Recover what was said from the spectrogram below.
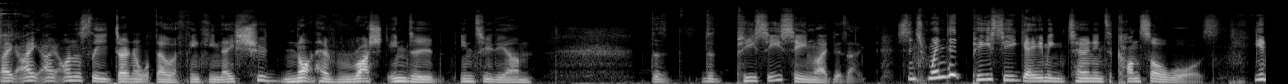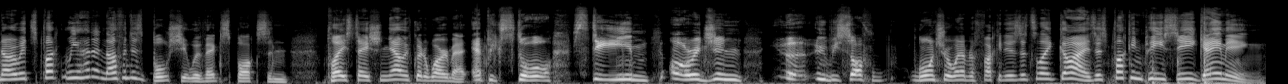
like I, I honestly don't know what they were thinking. They should not have rushed into into the um the the PC scene like this. Since when did PC gaming turn into console wars? You know, it's fuck. We had enough of this bullshit with Xbox and PlayStation. Now we've got to worry about Epic Store, Steam, Origin, uh, Ubisoft launcher, or whatever the fuck it is. It's like, guys, it's fucking PC gaming.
